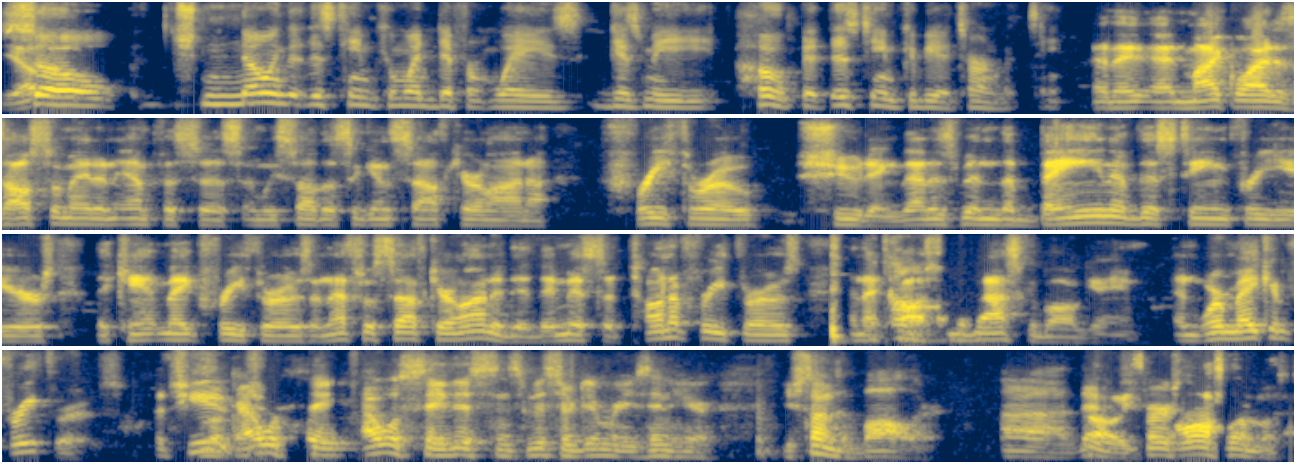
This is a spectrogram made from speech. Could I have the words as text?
Yep. So knowing that this team can win different ways gives me hope that this team could be a tournament team. And they and Mike White has also made an emphasis, and we saw this against South Carolina. Free throw shooting that has been the bane of this team for years. They can't make free throws, and that's what South Carolina did. They missed a ton of free throws, and that cost them the basketball game. And we're making free throws. That's huge. look, I will say I will say this since Mr. Demary is in here. Your son's a baller. Uh, that Oh, he's first awesome. foremost.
